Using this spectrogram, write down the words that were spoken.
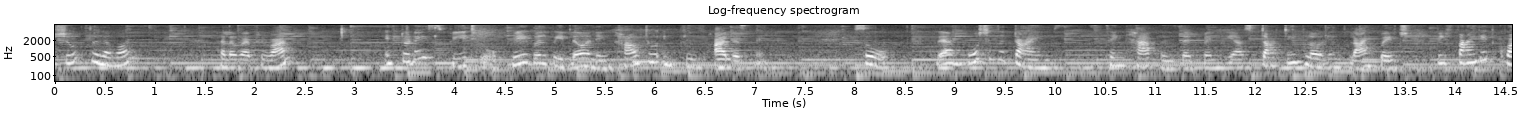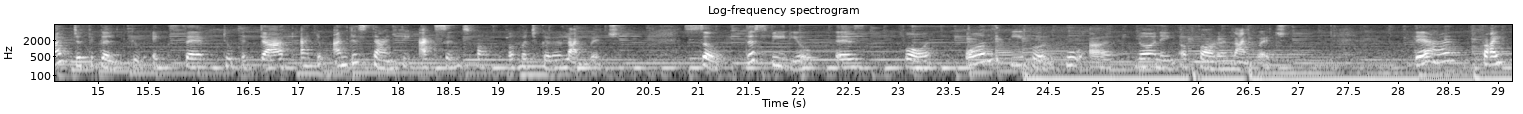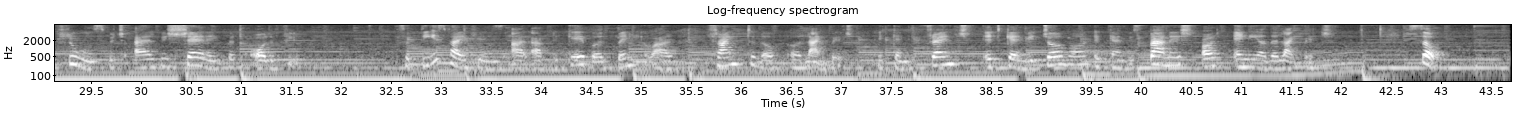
Hello everyone. In today's video, we will be learning how to improve our listening. So, there are most of the times thing happens that when we are starting learning language, we find it quite difficult to accept, to adapt and to understand the accents of a particular language. So, this video is for all the people who are learning a foreign language. There are five rules which I'll be sharing with all of you. So these five rules are applicable when you are trying to learn a language. It can be French, it can be German, it can be Spanish or any other language. So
